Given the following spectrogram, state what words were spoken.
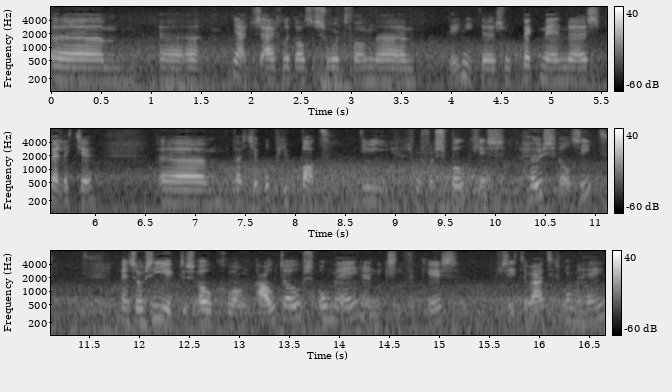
Um, ja, dus eigenlijk als een soort van, ik weet niet, een soort Pac-Man spelletje. Um, dat je op je pad die soort van spookjes heus wel ziet. En zo zie ik dus ook gewoon auto's om me heen. En ik zie verkeerssituaties om me heen.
